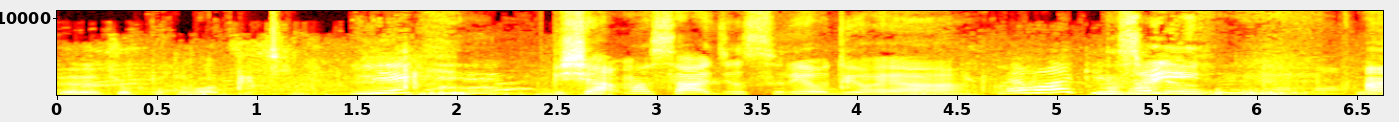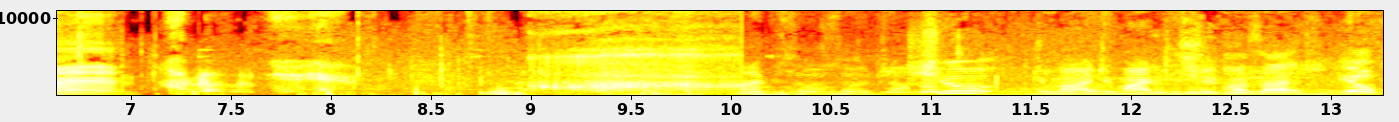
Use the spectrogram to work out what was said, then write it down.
Dede çok patavatsız. Niye ki? Bir şey yapmaz sadece ısırıyor diyor ya. Ne var ki? Nasıl Sadece bir-. Aynen. Bir soracağım. Şu cuma, cumartesi, pazar, yok.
